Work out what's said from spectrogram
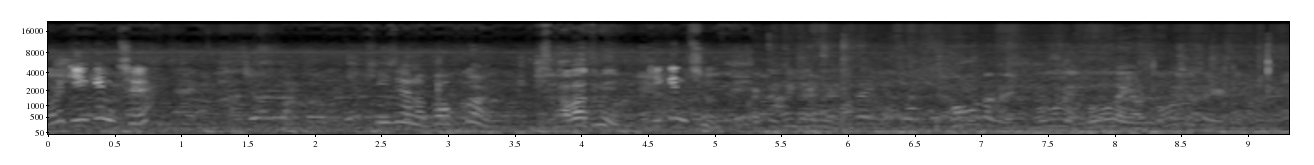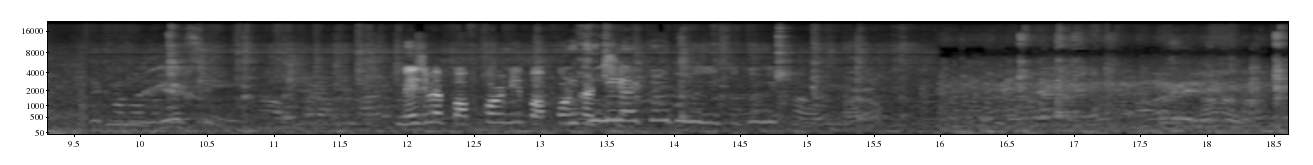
ওরা কি কিনছে? কি যেন পপকর্ন খাবা তুমি? কি কিনছো? মেজবে পপকর্নই পপকর্ন তুমি খাচ্ছি। লাইক করো তুমি নিছো তুমি খাও। আগে দাও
